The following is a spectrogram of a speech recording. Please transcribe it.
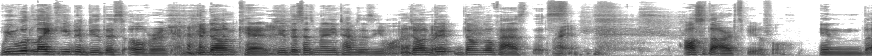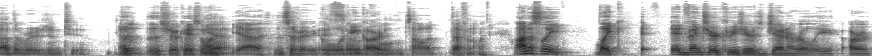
We would like you to do this over again. We don't care. Do this as many times as you want. Don't do don't go past this. Right. Also, the art's beautiful in the other version too. the, the showcase one Yeah. yeah, it's a very cool It's looking so card cool. Solid. definitely honestly like adventure creatures generally are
